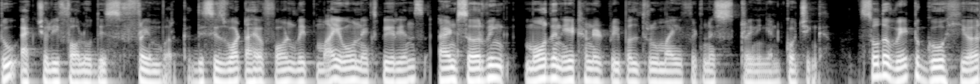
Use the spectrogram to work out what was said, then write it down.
to actually follow this framework. This is what I have found with my own experience and serving more than 800 people through my fitness training and coaching. So, the way to go here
